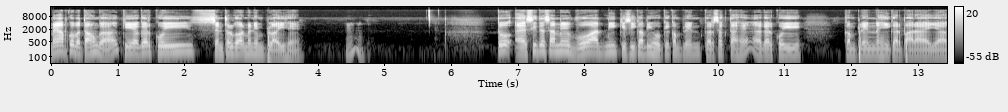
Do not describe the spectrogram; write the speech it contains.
मैं आपको बताऊँगा कि अगर कोई सेंट्रल गवर्नमेंट एम्प्लॉय है हम्म, तो ऐसी दशा में वो आदमी किसी का भी होके कंप्लेन कर सकता है। अगर कोई कंप्लेन नहीं कर पा रहा है या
